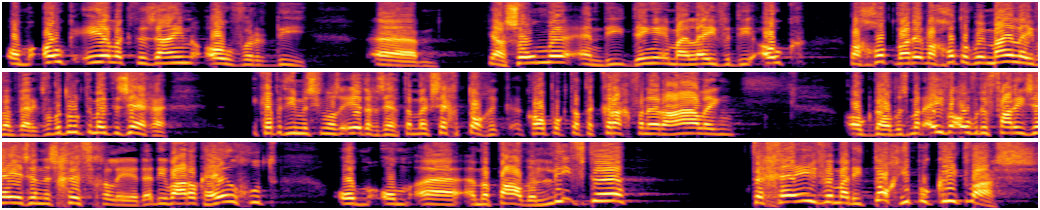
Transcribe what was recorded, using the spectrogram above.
om ook eerlijk te zijn over die um, ja, zonden en die dingen in mijn leven die ook, waar God, waar, God ook in mijn leven aan het werkt. Wat bedoel ik ermee te zeggen? Ik heb het hier misschien wel eens eerder gezegd, maar ik zeg het toch. Ik, ik hoop ook dat de kracht van herhaling ook nodig is. Maar even over de fariseeën en de schriftgeleerden. Die waren ook heel goed om, om uh, een bepaalde liefde te geven, maar die toch hypocriet was.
